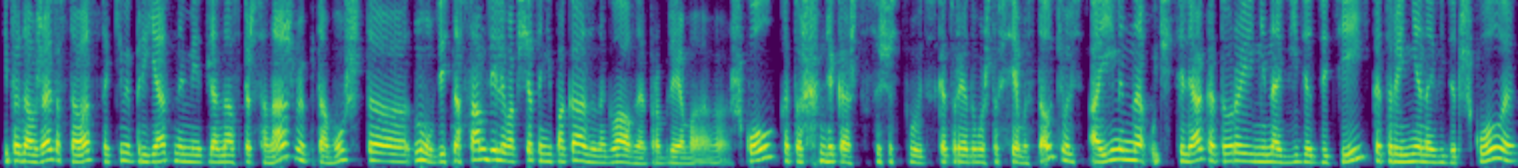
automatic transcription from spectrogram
и продолжают оставаться такими приятными для нас персонажами, потому что, ну, здесь на самом деле вообще-то не показана главная проблема школ, которая, мне кажется, существует, с которой, я думаю, что все мы сталкивались, а именно учителя, которые ненавидят детей, которые ненавидят школы,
